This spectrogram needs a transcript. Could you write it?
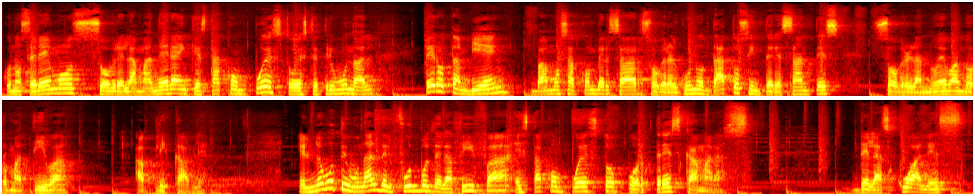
Conoceremos sobre la manera en que está compuesto este tribunal, pero también vamos a conversar sobre algunos datos interesantes sobre la nueva normativa aplicable. El nuevo Tribunal del Fútbol de la FIFA está compuesto por tres cámaras, de las cuales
